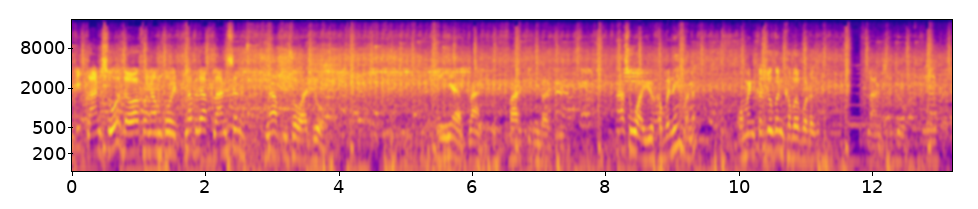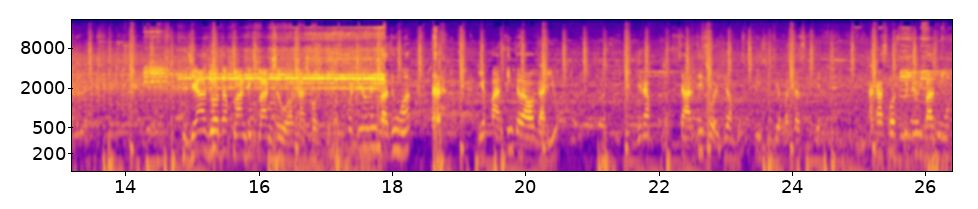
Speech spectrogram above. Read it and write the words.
પ્લાન્ટી પ્લાન્ટ શું દવાખાનામાં તો એટલા બધા પ્લાન્ટ છે ને ના પૂછો વાંચો અહીંયા પ્લાન્ટ પાર્કિંગ બાજુ આ શું આવ્યું ખબર નહીં મને કોમેન્ટ કરજો કોઈને ખબર પડે તો પ્લાન્ટ છે જો એ બધા જ્યાં જો ત્યાં પ્લાન્ટ જ પ્લાન્ટ છે આકાશ હોસ્પિટલ પટેલની બાજુમાં અહીંયા પાર્કિંગ કરાવવા ગાડીઓ જેના ચાર્જીસ હોય છે અમુક ત્રીસ રૂપિયા પચાસ રૂપિયા આકાશ હોસ્પિટલની બાજુમાં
